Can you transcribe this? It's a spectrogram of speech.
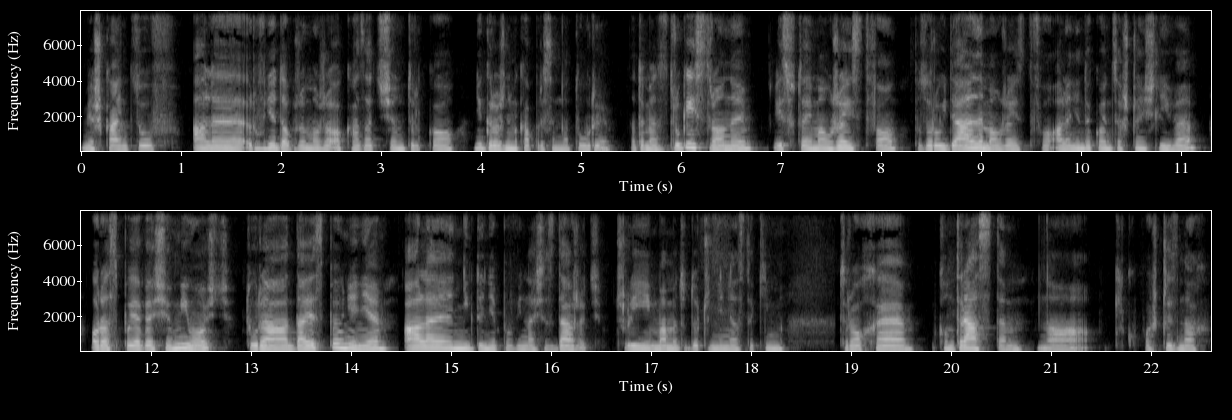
mieszkańców, ale równie dobrze może okazać się tylko niegroźnym kaprysem natury. Natomiast z drugiej strony jest tutaj małżeństwo, pozoru idealne małżeństwo, ale nie do końca szczęśliwe, oraz pojawia się miłość, która daje spełnienie, ale nigdy nie powinna się zdarzyć. Czyli mamy tu do czynienia z takim trochę kontrastem na kilku płaszczyznach.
